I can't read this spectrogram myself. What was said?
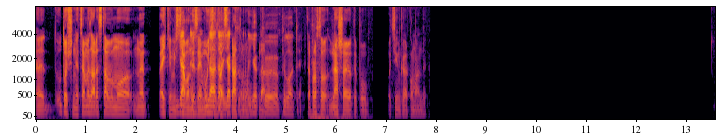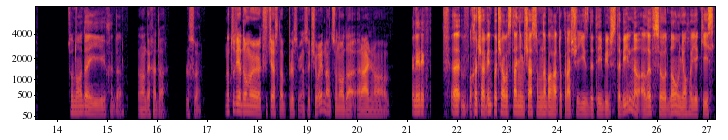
Е, уточнення, це ми зараз ставимо не те, яке місця як- вони займуть да, в 25-му. як Да. е, пілоти. Це просто наша, типу, оцінка команди. Цунода і Хаджар. Цунода і Хаджар. Плюсує. Ну тут, я думаю, якщо чесно, плюс-мінус очевидно, Цунода реально. Калірік. Е, хоча він почав останнім часом набагато краще їздити і більш стабільно, але все одно у нього якісь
